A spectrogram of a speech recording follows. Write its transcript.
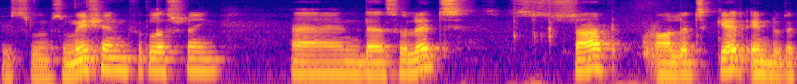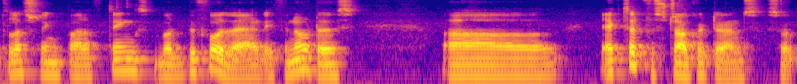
useful information for clustering. And so let's start or let's get into the clustering part of things. But before that, if you notice, uh, except for stock returns, so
